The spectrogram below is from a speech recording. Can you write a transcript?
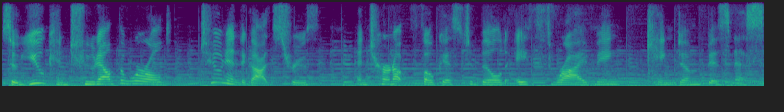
so you can tune out the world, tune into God's truth, and turn up focus to build a thriving kingdom business.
